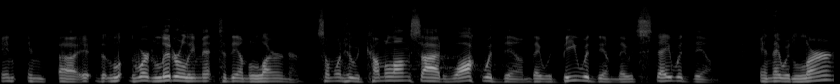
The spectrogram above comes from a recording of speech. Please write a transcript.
in, in, uh, it, the, the, word literally meant to them learner, someone who would come alongside, walk with them, they would be with them, they would stay with them and they would learn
